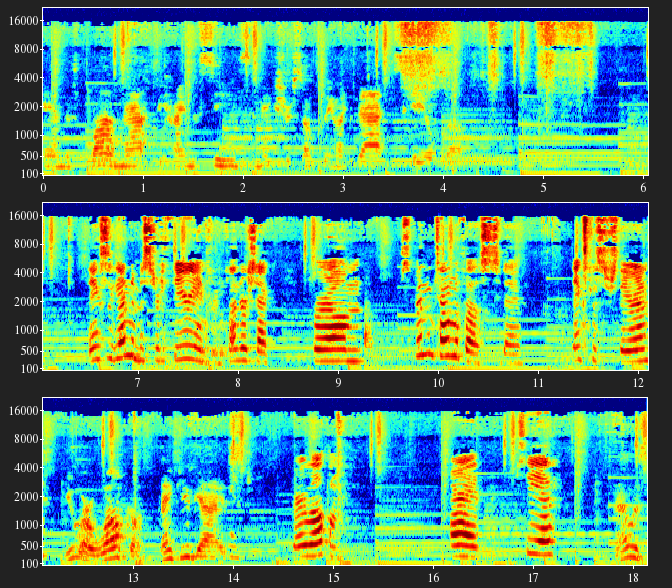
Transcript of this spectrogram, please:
and there's a lot of math behind the scenes to make sure something like that scales up. Thanks again to Mr. Therrien from ThunderTech for um spending time with us today. Thanks, Mr. Therrien. You are welcome. Thank you guys. Very welcome. All right. See ya. That was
